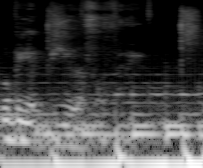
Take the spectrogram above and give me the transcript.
will be a beautiful thing.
